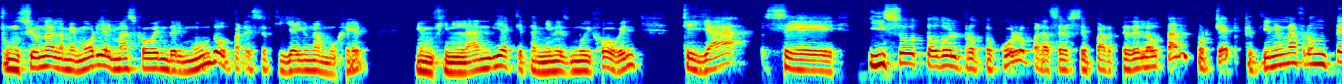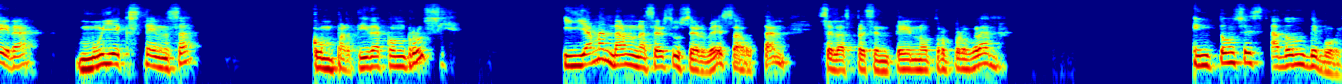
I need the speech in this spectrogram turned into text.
funciona la memoria, el más joven del mundo, parece que ya hay una mujer en Finlandia que también es muy joven, que ya se hizo todo el protocolo para hacerse parte de la OTAN. ¿Por qué? Porque tiene una frontera muy extensa compartida con Rusia. Y ya mandaron a hacer su cerveza OTAN. Se las presenté en otro programa. Entonces, ¿a dónde voy?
